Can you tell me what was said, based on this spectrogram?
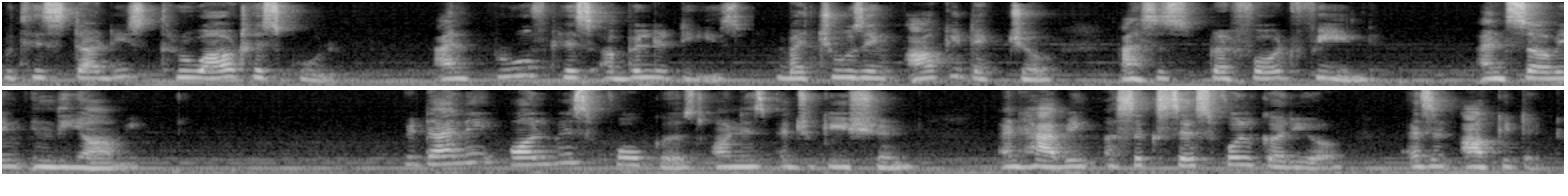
with his studies throughout his school and proved his abilities by choosing architecture as his preferred field and serving in the army. Vitaly always focused on his education and having a successful career as an architect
